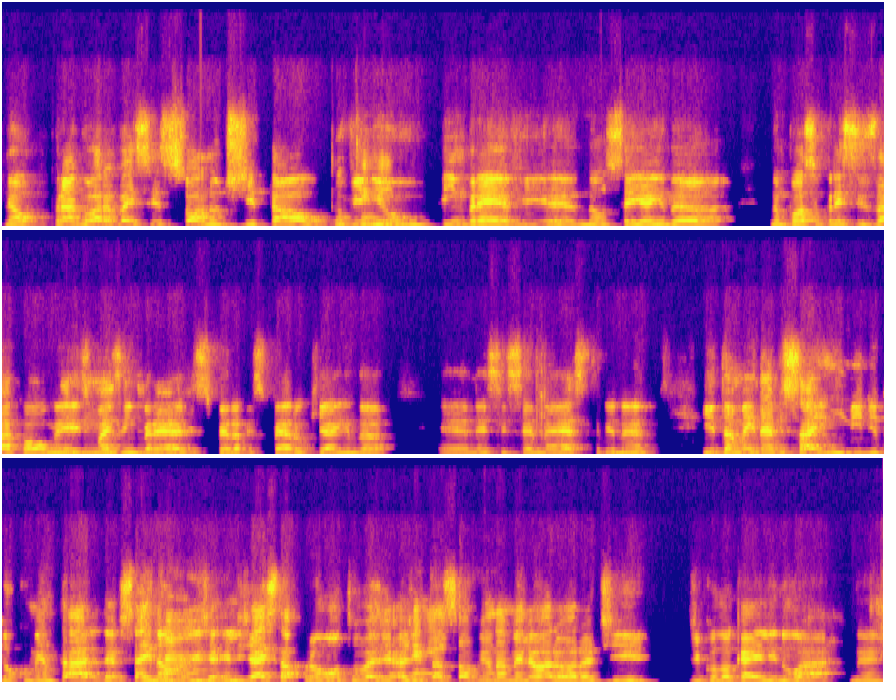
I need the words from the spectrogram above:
Não, para agora vai ser só no digital. O okay. vinil, em breve, eh, não sei ainda, não posso precisar qual mês, uhum, mas em uhum. breve, espero, espero que ainda é, nesse semestre, né? E também deve sair um mini documentário. Deve sair, não, ah. ele, já, ele, já, está pronto, a gente está só vendo a melhor hora de, de colocar ele no ar, né?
